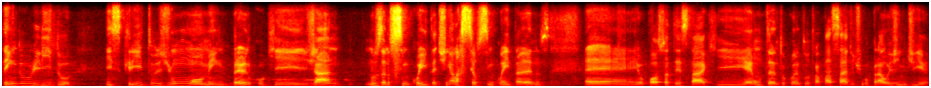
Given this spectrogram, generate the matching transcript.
tendo lido escritos de um homem branco que já nos anos 50 tinha lá seus 50 anos, é, eu posso atestar que é um tanto quanto ultrapassado, tipo, para hoje em dia,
